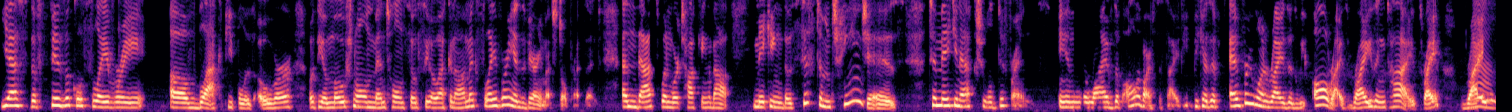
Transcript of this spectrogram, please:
Yes, the physical slavery of Black people is over, but the emotional, mental, and socioeconomic slavery is very much still present. And that's when we're talking about making those system changes to make an actual difference in the lives of all of our society. Because if everyone rises, we all rise, rising tides, right? Rising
